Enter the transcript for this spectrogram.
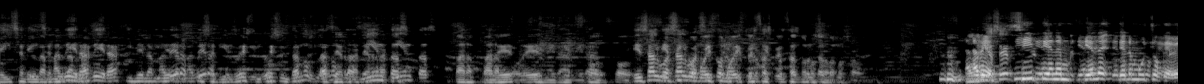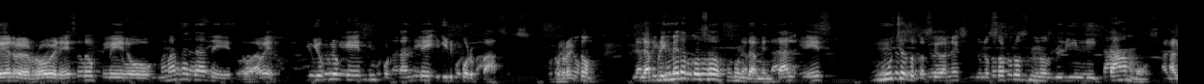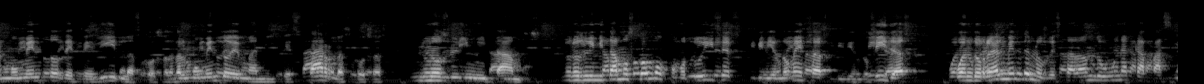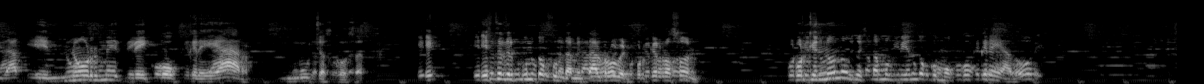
De ahí salió la madera, y de la madera pues salió el resto. Entonces damos las herramientas para poder generar todo. Es algo así como esto que estás contando nosotros. A ¿Podría ver, sí tiene, tiene, tiene mucho que ver, Robert, esto, pero más allá de esto, a ver, yo creo que es importante ir por pasos, ¿correcto? La primera cosa fundamental es muchas ocasiones nosotros nos limitamos al momento de pedir las cosas, al momento de manifestar las cosas, nos limitamos. Nos limitamos como, como tú dices, pidiendo mesas, pidiendo sillas, cuando realmente nos está dando una capacidad enorme de co-crear muchas cosas. E, este es el punto fundamental, Robert. ¿Por qué razón? Porque no nos estamos viendo como co-creadores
